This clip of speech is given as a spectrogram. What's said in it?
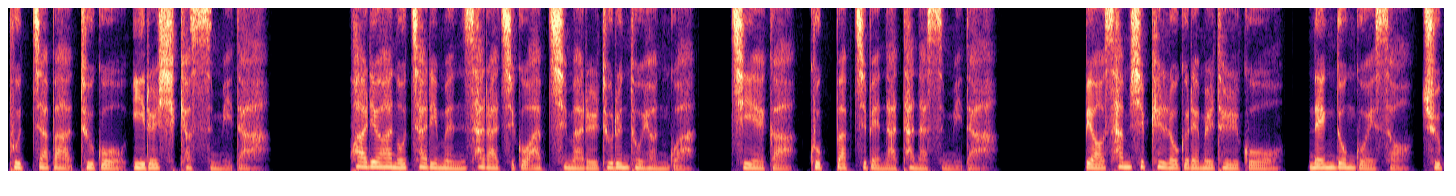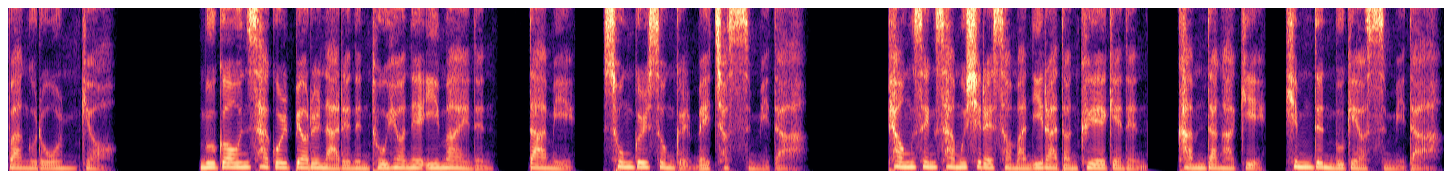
붙잡아 두고 일을 시켰습니다. 화려한 옷차림은 사라지고 앞치마를 두른 도현과 지혜가 국밥집에 나타났습니다. 뼈 30kg을 들고 냉동고에서 주방으로 옮겨 무거운 사골뼈를 나르는 도현의 이마에는 땀이 송글송글 맺혔습니다. 평생 사무실에서만 일하던 그에게는 감당하기 힘든 무게였습니다.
